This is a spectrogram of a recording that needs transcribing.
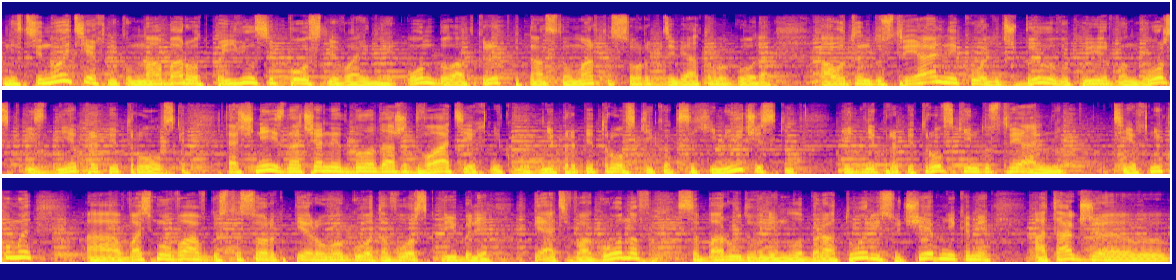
Нефтяной техникум, наоборот, появился после войны. Он был открыт 15 марта 1949 года. А вот индустриальный колледж был эвакуирован в Орск из Днепропетровска. Точнее, изначально это было даже два техникума. Днепропетровский коксохимический и Днепропетровский индустриальный техникумы. 8 а августа 1941 года в Орск прибыли 5 вагонов с оборудованием лабораторий, с учебниками, а также э,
